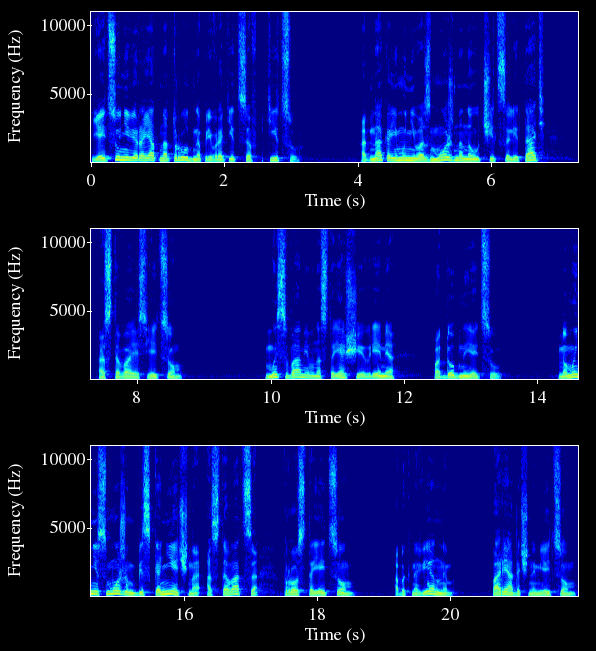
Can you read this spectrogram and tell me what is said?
Яйцу невероятно трудно превратиться в птицу, однако ему невозможно научиться летать, оставаясь яйцом. Мы с вами в настоящее время – подобны яйцу. Но мы не сможем бесконечно оставаться просто яйцом, обыкновенным, порядочным яйцом.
